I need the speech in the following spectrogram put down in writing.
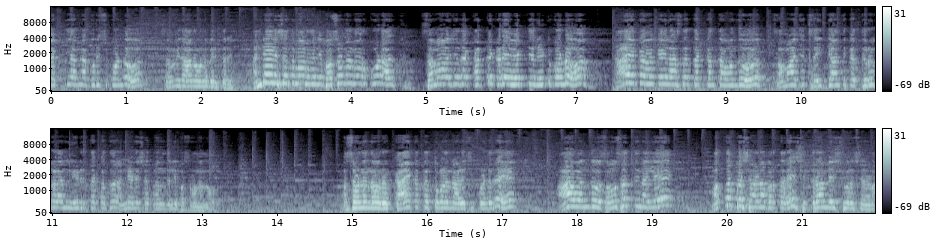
ವ್ಯಕ್ತಿಯನ್ನ ಗುರಿಸಿಕೊಂಡು ಸಂವಿಧಾನವನ್ನು ಬರೀತಾರೆ ಹನ್ನೆರಡು ಶತಮಾನದಲ್ಲಿ ಬಸವಣ್ಣನವರು ಕೂಡ ಸಮಾಜದ ಕಟ್ಟ ಕಡೆಯ ವ್ಯಕ್ತಿಯನ್ನು ಇಟ್ಟುಕೊಂಡು ಕಾಯಕವ ಕೈಲಾಸ ಅಂತಕ್ಕಂಥ ಒಂದು ಸಾಮಾಜಿಕ ಸೈದ್ಧಾಂತಿಕ ತಿರುಗಳನ್ನು ನೀಡಿರ್ತಕ್ಕಂಥ ಹನ್ನೆರಡು ಶತಮಾನದಲ್ಲಿ ಬಸವಣ್ಣನವರು. ಬಸವಣ್ಣನವರು ಕಾಯಕ ತತ್ವಗಳನ್ನು ಅಳಿಸಿಕೊಂಡರೆ ಆ ಒಂದು ಸಂಸತ್ತಿನಲ್ಲಿ ಮತ್ತೊಬ್ಬ ಶರಣ ಬರ್ತಾರೆ, ಸಿದ್ದರಾಮೇಶ್ವರ ಶರಣ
